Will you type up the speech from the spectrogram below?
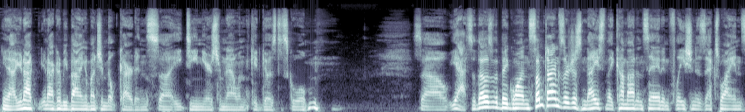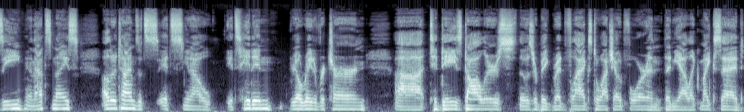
You know you're not you're not going to be buying a bunch of milk cartons uh, 18 years from now when the kid goes to school. So yeah, so those are the big ones. Sometimes they're just nice and they come out and say it inflation is X, Y, and Z, and that's nice. Other times it's it's you know it's hidden, real rate of return, uh, today's dollars, those are big red flags to watch out for. And then, yeah, like Mike said,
